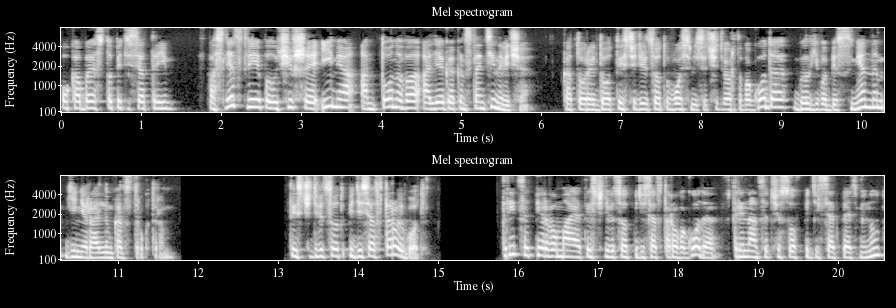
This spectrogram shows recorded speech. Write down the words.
ОКБ-153, впоследствии получившее имя Антонова Олега Константиновича, который до 1984 года был его бессменным генеральным конструктором. 1952 год. 31 мая 1952 года в 13 часов 55 минут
